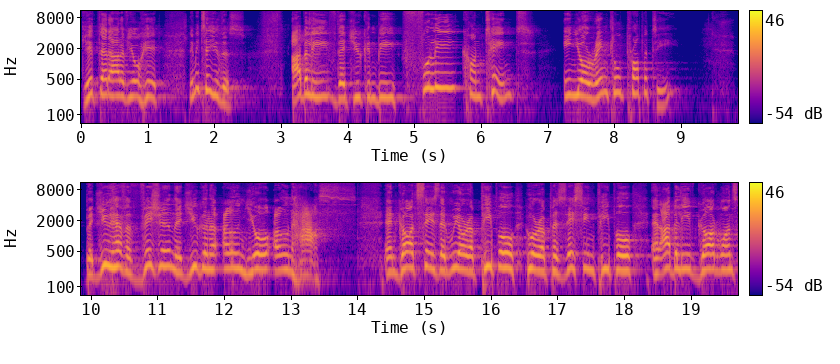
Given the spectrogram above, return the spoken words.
Get that out of your head. Let me tell you this I believe that you can be fully content in your rental property, but you have a vision that you're going to own your own house. And God says that we are a people who are a possessing people. And I believe God wants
